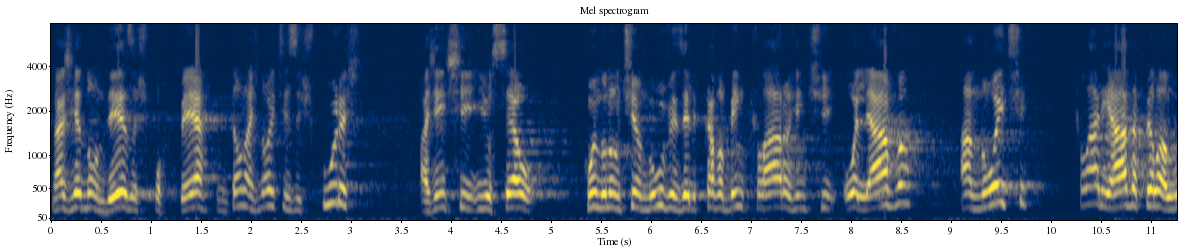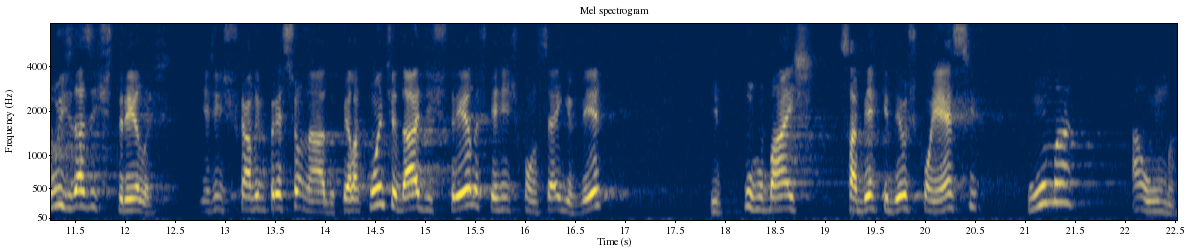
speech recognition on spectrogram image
nas redondezas por perto, então nas noites escuras, a gente e o céu, quando não tinha nuvens, ele ficava bem claro, a gente olhava a noite clareada pela luz das estrelas. E a gente ficava impressionado pela quantidade de estrelas que a gente consegue ver e por mais saber que Deus conhece uma a uma.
